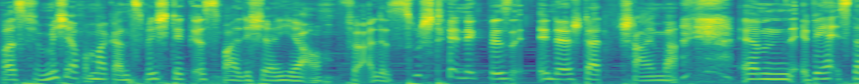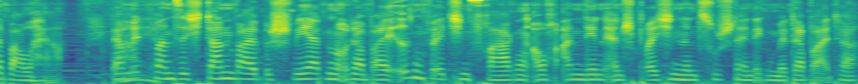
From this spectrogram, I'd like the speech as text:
was für mich auch immer ganz wichtig ist, weil ich ja hier auch für alles zuständig bist in der Stadt scheinbar. Ähm, wer ist der Bauherr? Damit ah, ja. man sich dann bei Beschwerden oder bei irgendwelchen Fragen auch an den entsprechenden zuständigen Mitarbeiter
